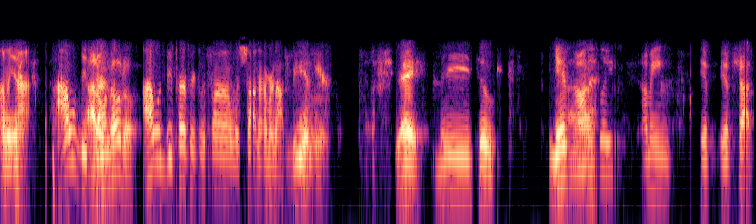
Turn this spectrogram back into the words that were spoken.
I mean, I I would be I don't know though. I would be perfectly fine with Schottenheimer not being here. Hey, me too. Yeah, Uh, honestly, I mean, if if Shot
